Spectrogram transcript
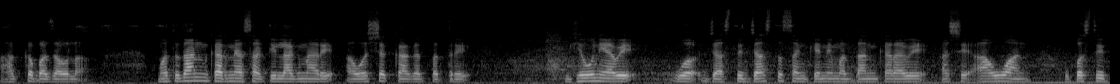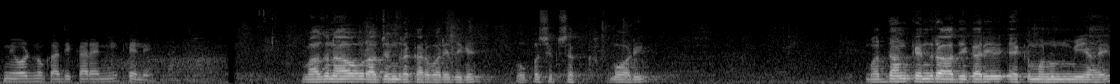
हक्क बजावला. मतदान करण्यासाठी लागणारे आवश्यक कागदपत्रे घेऊन यावे व जास्तीत जास्त संख्येने मतदान करावे असे आव्हान उपस्थित निवडणूक अधिकाऱ्यांनी केले. माझं नाव राजेंद्र कारवारी दिघे उपशिक्षक मोवाडी मतदान केंद्र अधिकारी एक म्हणून मी आहे.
